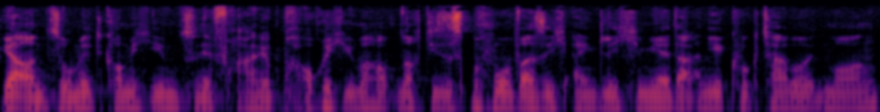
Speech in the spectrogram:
Ja, und somit komme ich eben zu der Frage, brauche ich überhaupt noch dieses Büro, was ich eigentlich mir da angeguckt habe heute Morgen?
